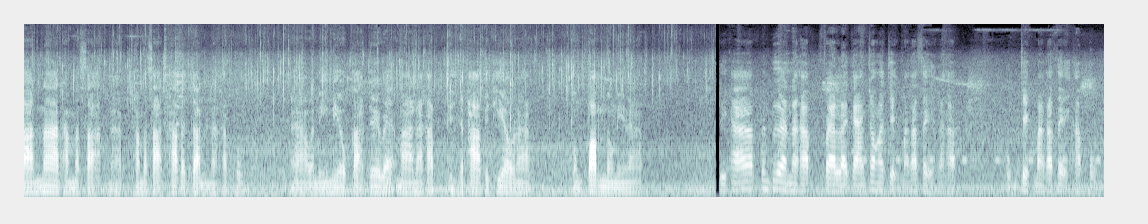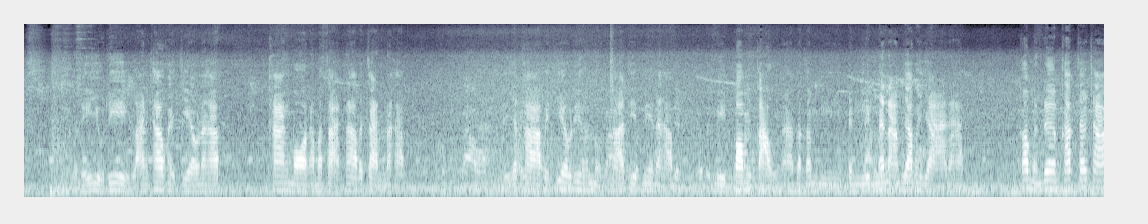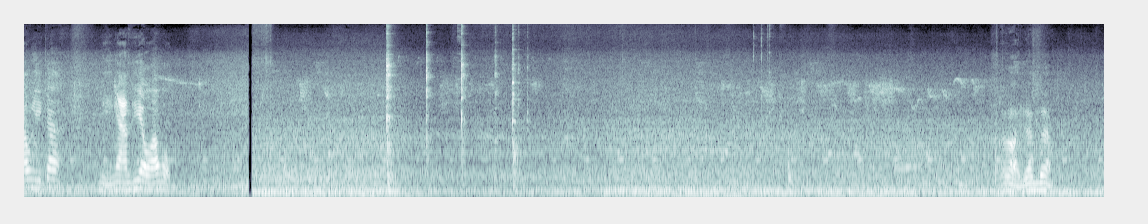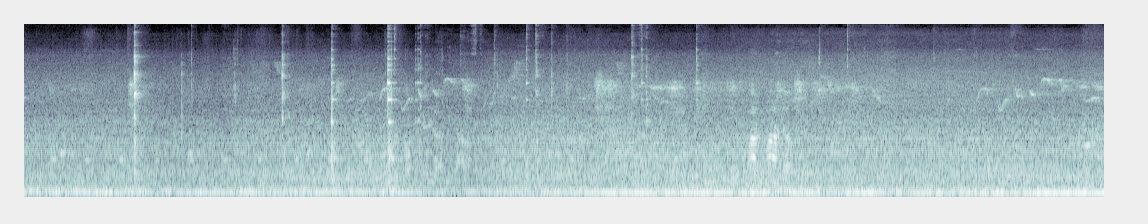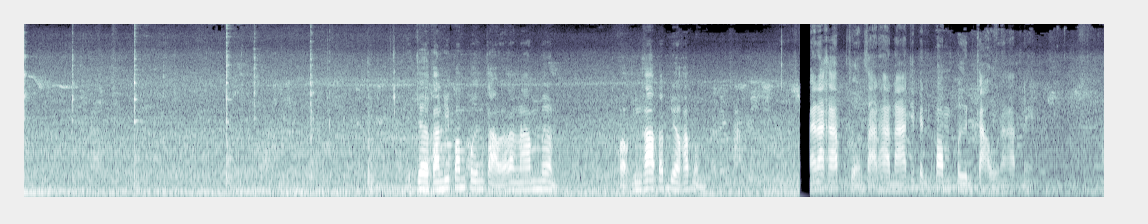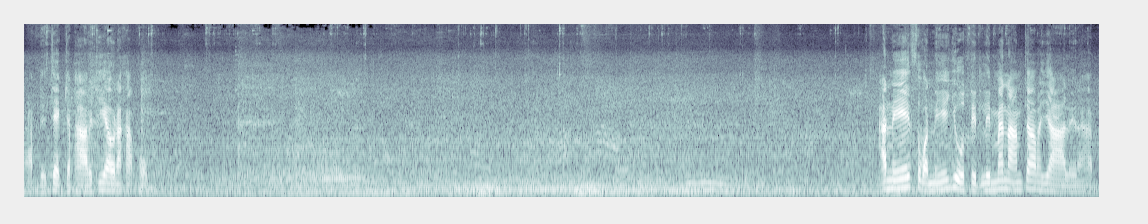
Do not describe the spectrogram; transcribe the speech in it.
ร้านหน้าธรรมศาสตร์นะครับ ธรรมศาสตร์ท่าประจันนะครับผมนะวันนี้มีโอกาสได้แวะมานะครับ เดี๋ยวจะพาไปเที่ยวนะครับตรงป้อมตรงนี้นะครับสวัสดีครับเพื่อนๆนะครับ แฟนรายการช่องอาเจกมาเกษตรนะครับ ผมเจกมาเกษตรครับผมวันนี้อยู่ที่ร้านข้าวไข่เจียวนะครับ ข้างมอธรรมศาสตร์ท่าประจันนะครับเดี๋ยวจะพาไปเที่ยวที่ถนนพระอาทิตย์นี่นะครับ มีป้อมเก่านะครับ แล้วก็มีเป็นริมแม่น้ำเจ้าพระยานะครับ ก็เหมือนเดิมครับเช้าๆอย่างนี้ก็หนีงานเที่ยวครับผม ร่อยเรื่อเรื่อยเจอกันที่ป้อมปืนเก่าแล้วกันนะเพื่อนขอกินข้าวแป๊บเดียวครับผมนะครับสวนสาธารณะที่เป็นป้อมปืนเก่านะครับนี่ นะครับเดี๋ยวเจกจะพาไปเที่ยวนะครับผมอันนี้ส่วนนี้อยู่ติดริมแม่น้ำเจ้าพยาเลยนะครับ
